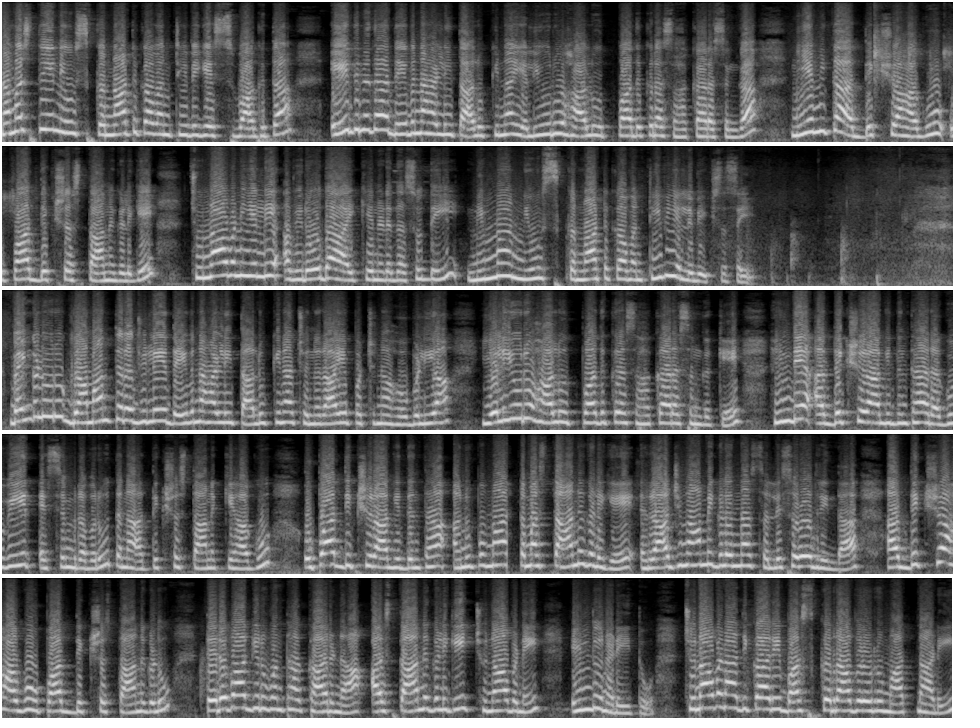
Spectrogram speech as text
ನಮಸ್ತೆ news Karnataka one ಟಿವಿಗೆ ಸ್ವಾಗತ. ಈ ದಿನದ ದೇವನಹಳ್ಳಿ ತಾಲೂಕಿನ ಯಲಿಯೂರು ಹಾಲು ಉತ್ಪಾದಕರ ಸಹಕಾರ ಸಂಘ ನಿಯಮಿತ ಅಧ್ಯಕ್ಷ ಹಾಗೂ ಉಪಾಧ್ಯಕ್ಷ ಸ್ಥಾನಗಳಿಗೆ ಚುನಾವಣೆಯಲ್ಲಿ ಅವಿರೋಧ ಆಯ್ಕೆ ನಡೆದ ಸುದ್ದಿ ನಿಮ್ಮ ನ್ಯೂಸ್ ಕರ್ನಾಟಕ ಒನ್ ಟಿವಿಯಲ್ಲಿ ವೀಕ್ಷಿಸಿ. ಬೆಂಗಳೂರು ಗ್ರಾಮಾಂತರ ಜಿಲ್ಲೆ ದೇವನಹಳ್ಳಿ ತಾಲೂಕಿನ ಚನ್ನರಾಯಪಟ್ಟಣ ಹೋಬಳಿಯ ಎಲಿಯೂರು ಹಾಲು ಉತ್ಪಾದಕರ ಸಹಕಾರ ಸಂಘಕ್ಕೆ ಹಿಂದೆ ಅಧ್ಯಕ್ಷರಾಗಿದ್ದಂತಹ ರಘುವೀರ್ ಎಸ್ಎಂ ರವರು ತನ್ನ ಅಧ್ಯಕ್ಷ ಸ್ಥಾನಕ್ಕೆ ಹಾಗೂ ಉಪಾಧ್ಯಕ್ಷರಾಗಿದ್ದಂತಹ ಅನುಪಮಾ ತಮ್ಮ ಸ್ಥಾನಗಳಿಗೆ ರಾಜೀನಾಮೆಗಳನ್ನು ಸಲ್ಲಿಸಿರೋದ್ರಿಂದ ಅಧ್ಯಕ್ಷ ಹಾಗೂ ಉಪಾಧ್ಯಕ್ಷ ಸ್ಥಾನಗಳು ತೆರವಾಗಿರುವಂತಹ ಕಾರಣ ಆ ಸ್ಥಾನಗಳಿಗೆ ಚುನಾವಣೆ ಇಂದು ನಡೆಯಿತು. ಚುನಾವಣಾಧಿಕಾರಿ ಭಾಸ್ಕರ್ ರಾವ್ ಅವರು ಮಾತನಾಡಿ,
